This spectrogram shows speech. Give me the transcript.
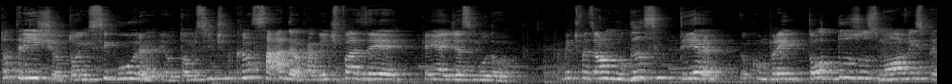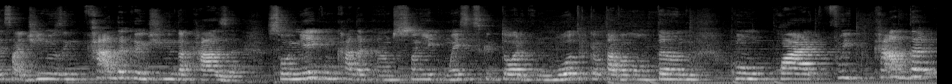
tô triste, eu tô insegura, eu tô me sentindo cansada. Eu acabei de fazer. Quem aí já se mudou? Acabei de fazer uma mudança inteira. Eu comprei todos os móveis pensadinhos em cada cantinho da casa. Sonhei com cada canto, sonhei com esse escritório, com o outro que eu tava montando, com o quarto. Fui cada.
